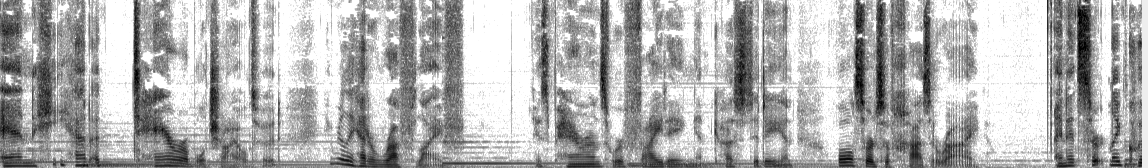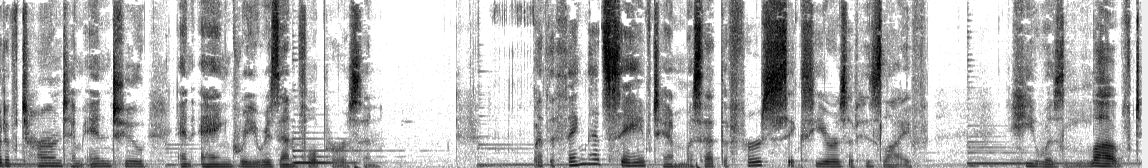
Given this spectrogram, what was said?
And he had a terrible childhood. He really had a rough life. His parents were fighting and custody and all sorts of chazarai. And it certainly could have turned him into an angry, resentful person. But the thing that saved him was that the first six years of his life, he was loved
